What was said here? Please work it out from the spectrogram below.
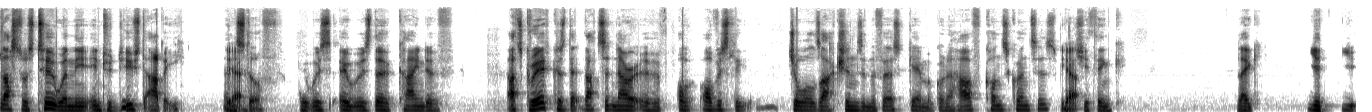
Last of Us two, when they introduced Abby and Yeah. stuff, it was it was the kind of that's great because that, that's a narrative of obviously Joel's actions in the first game are going to have consequences, Yeah. which you think like you, you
